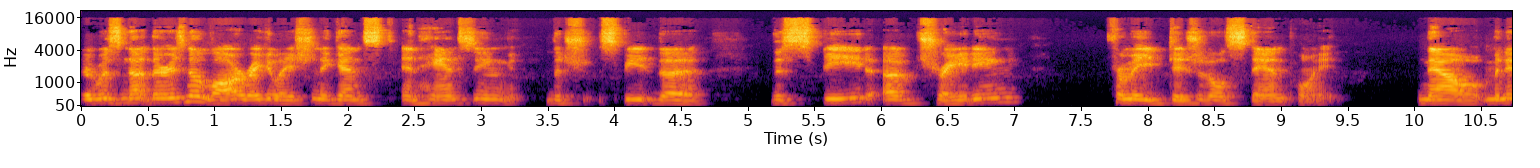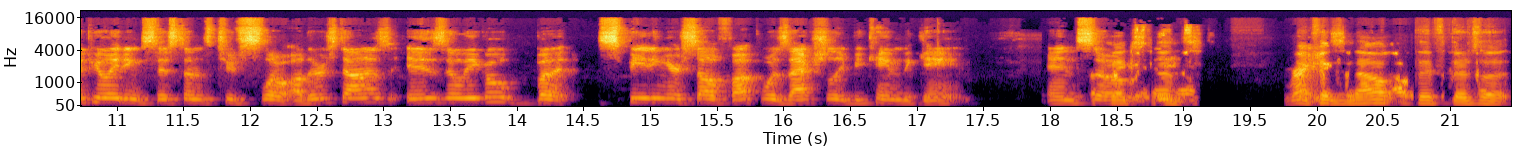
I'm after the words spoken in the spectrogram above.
there was no there is no law or regulation against enhancing the tr- speed the the speed of trading from a digital standpoint now manipulating systems to slow others down is, is illegal but speeding yourself up was actually became the game and so Makes sense. right Because now if there's a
